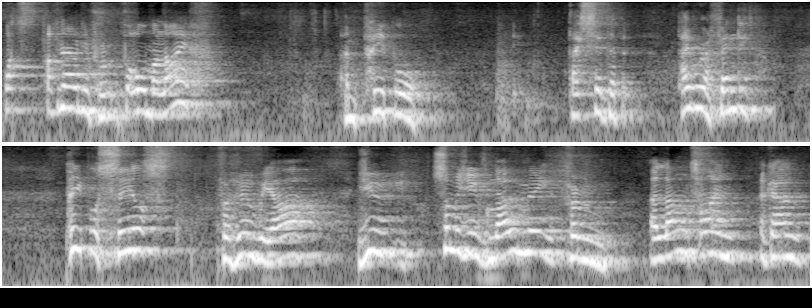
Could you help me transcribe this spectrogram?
What's, I've known him for, for all my life. And people, they said that they were offended. People see us for who we are. You, some of you've known me from a long time ago.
